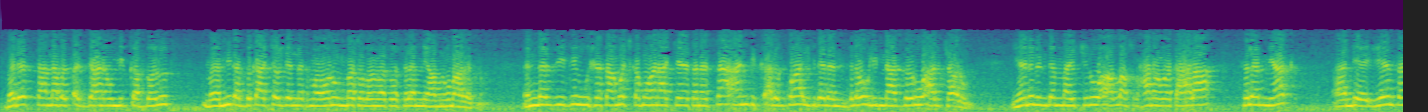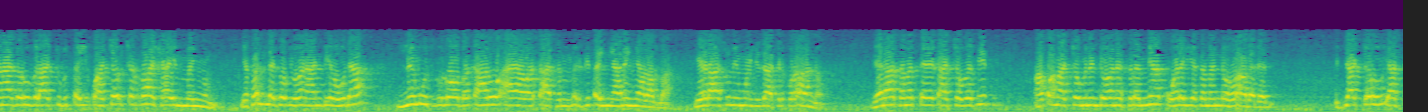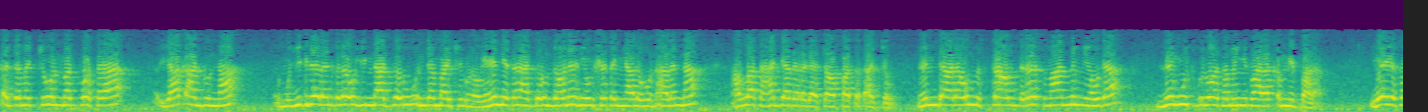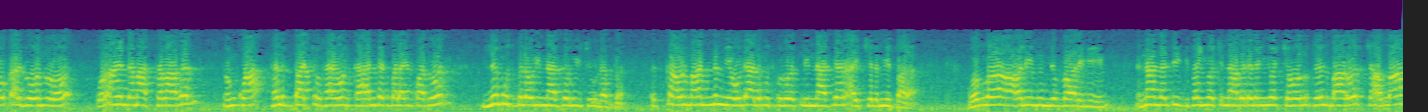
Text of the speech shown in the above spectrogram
በደስታና በጸጋ ነው የሚቀበሉት የሚጠብቃቸው ጀነት መሆኑ መቶ በመቶ ስለሚያምኑ ማለት ነው። እነዚህ ግን ውሸታሞች ከመሆናቸው የተነሳ አንድ ቃል እንኳ ይግደለን ብለው ሊናገሩ አልቻሉም። ይህንን እንደማይችሉ አላህ ስብሓናሁ ወተላ ስለሚያቅ አንዴ ይህን ተናገሩ ብላችሁ ብትጠይቋቸው ጭራሽ አይመኙም። የፈለገው ቢሆን አንድ ይሁዳ ልሙት ብሎ በቃሉ አያወጣትም። እርግጠኛ ነኝ አላላ የራሱ ሚሙዕጅዛት ልቁርአን ነው። ገና ከመጠየቃቸው በፊት አቋማቸው ምን እንደሆነ ስለሚያውቅ ወላይ የተመነሁ አበደን። እጃቸው ያስቀደመችውን መጥፎ ስራ ያቃሉና ይግደለን ብለው ሊናገሩ እንደማይችሉ ነው። ይህን የተናገሩ እንደሆነ እኔ ውሸተኛ ልሁን አለና አላህ ተሀድ ያደረጋቸው አፋጠጣቸው። እንዳለውም እስካሁን ድረስ ማንም ይሁዳ ልሙት ብሎ ተመኝቶ አያቅም ይባላል። ይሄ የሰው ቃል ቢሆን ኑሮ ቁርአንን ለማስተባበል እንኳ ከልባቸው ሳይሆን ከአንገት በላይ እንኳ ቢሆን ልሙት ብለው ሊናገሩ ይችሉ ነበር። እስካሁን ማንም የሁዳ ልሙት ብሎ ሊናገር አይችልም ይባላል። ወላህ አሊሙም ቢዛሊሚን። እና እነዚህ ግፈኞችና በደለኞች የሆኑትን ባሮች አላህ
